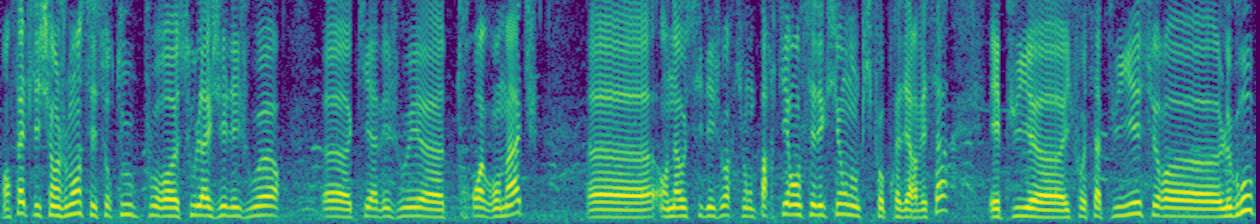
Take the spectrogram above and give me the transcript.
En fait, les changements, c'est surtout pour euh, soulager les joueurs qui avaient joué trois gros matchs. Euh, on a aussi des joueurs qui vont partir en sélection, donc il faut préserver ça. Et puis, euh, il faut s'appuyer sur euh, le groupe.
